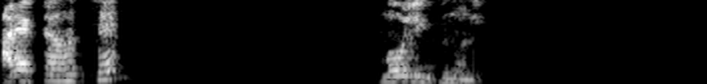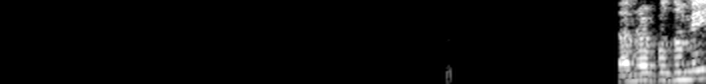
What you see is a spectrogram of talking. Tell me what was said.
আর একটা হচ্ছে মৌলিক গুণনী আমরা প্রথমেই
